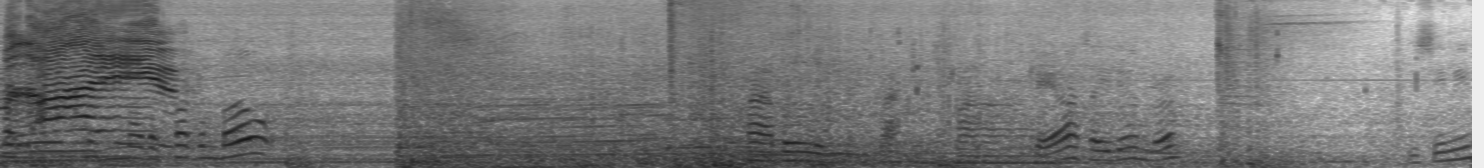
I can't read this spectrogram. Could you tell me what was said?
I'm alive. Motherfucking boat. I believe I can fly. Chaos, how you doing, bro? You see me?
